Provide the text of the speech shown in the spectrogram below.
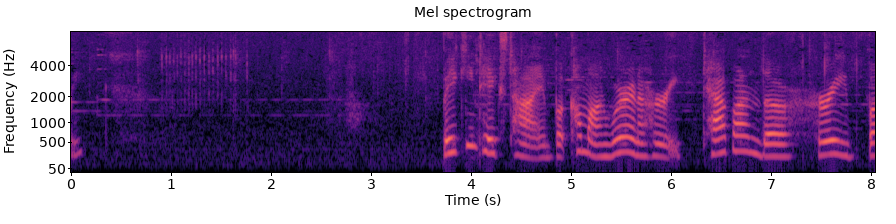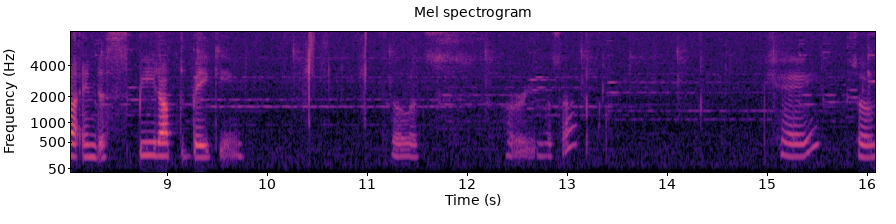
Bake. Baking takes time, but come on, we're in a hurry. Tap on the hurry button to speed up the baking. So let's hurry this up. Okay, so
